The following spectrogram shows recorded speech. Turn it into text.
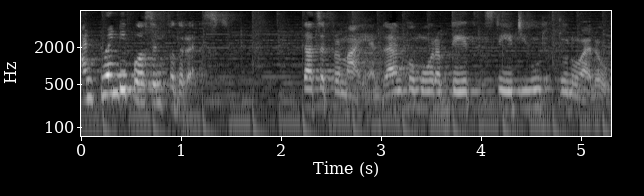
and 20% for the rest. That's it from my end. And for more updates, stay tuned to Noello.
